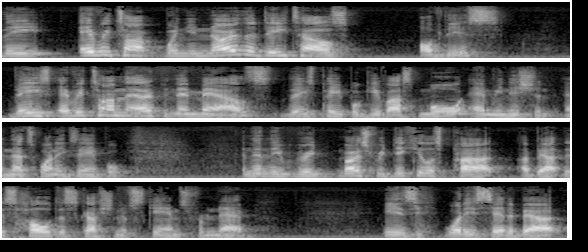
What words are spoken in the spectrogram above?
the every time when you know the details of this, these every time they open their mouths, these people give us more ammunition, and that's one example. And then the re- most ridiculous part about this whole discussion of scams from NAB is what he said about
